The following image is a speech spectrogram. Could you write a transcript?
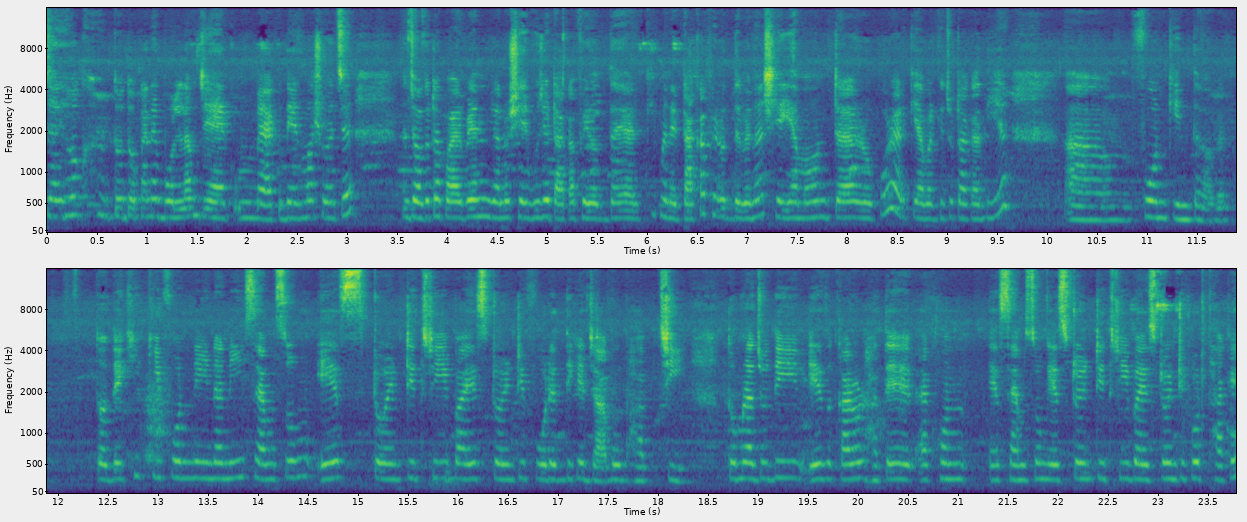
যাই হোক, তো দোকানে বললাম যে এক এক দেড় মাস হয়েছে, যতটা পারবেন যেন সেই বুঝে টাকা ফেরত দেয় আর কি। মানে টাকা ফেরত দেবে না, সেই অ্যামাউন্টটার ওপর আর কি আবার কিছু টাকা দিয়ে ফোন কিনতে হবে। তো দেখি কি ফোন নিই না নিই। স্যামসুং এস টোয়েন্টি থ্রি বা এস টোয়েন্টি ফোরের দিকে যাব ভাবছি। তোমরা যদি এর কারোর হাতে এখন স্যামসুং এস টোয়েন্টি থ্রি বা এস টোয়েন্টি ফোর থাকে,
